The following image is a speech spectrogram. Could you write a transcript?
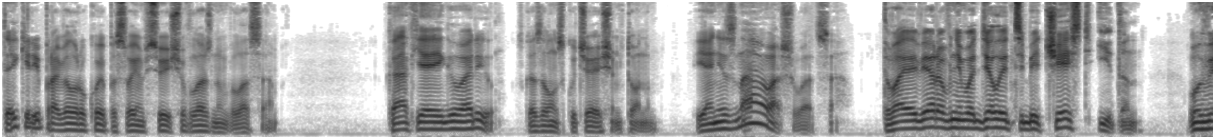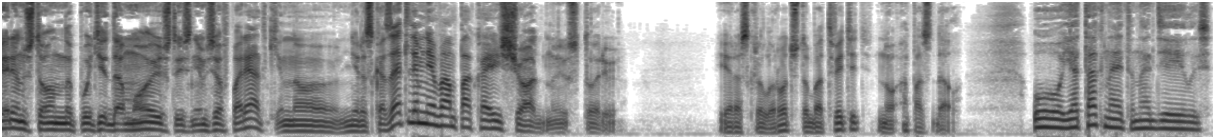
Текери провел рукой по своим все еще влажным волосам. «Как я и говорил», — сказал он скучающим тоном, — «я не знаю вашего отца. Твоя вера в него делает тебе честь, Итан. Уверен, что он на пути домой и что с ним все в порядке, но не рассказать ли мне вам пока еще одну историю?» Я раскрыл рот, чтобы ответить, но опоздал. «О, я так на это надеялась»,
